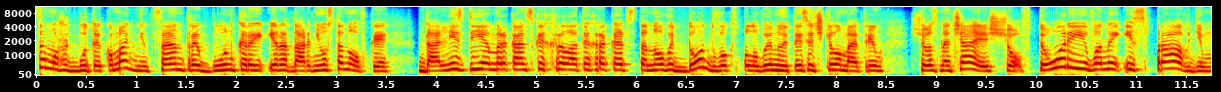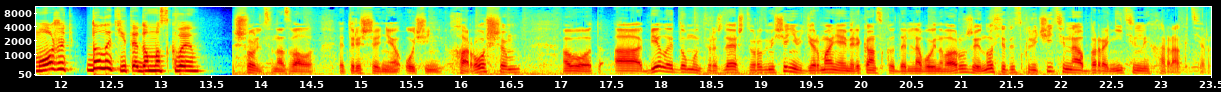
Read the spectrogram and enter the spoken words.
Це можуть бути командні центри, бункери і радарні установки. Дальність дії американських крилатих ракет становить до 2,5 тисяч кілометрів, що означає, що в теорії вони і справді можуть долетіти до Москви. Шольц назвал это решение очень хорошим. Вот. А Белый дом утверждает, что размещение в Германии американского дальнобойного оружия носит исключительно оборонительный характер.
